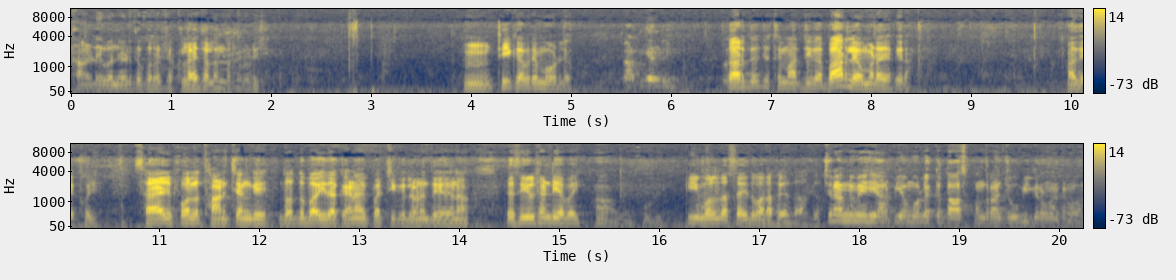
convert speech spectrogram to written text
ਥਾਂਡੇ ਬਨੇੜ ਤੋਂ ਕਰੋ ਚੱਕ ਲੈ ਚੱਲ ਅੰਦਰ ਥੋੜੀ ਹੂੰ ਠੀਕ ਆ ਵੀਰੇ ਮੋੜ ਲਿਓ। ਕਰ ਦਈਏ ਅੰਦਰੀ ਕਰ ਦਿਓ ਜਿੱਥੇ ਮਰਜ਼ੀ ਕਰ। ਬਾਹਰ ਲਿਓ ਮੜਾ ਜਾ ਕੇਰਾ ਆ ਦੇਖੋ ਜੀ ਸਾਈਜ਼ ਫੁੱਲ ਥਣ ਚੰਗੇ ਦੁੱਧ ਬਾਈ ਦਾ ਕਹਿਣਾ ਵੀ 25 ਕਿਲੋ ਨੇ ਦੇ ਦੇਣਾ। ਤੇ ਸੀਲ ਠੰਡੀ ਆ ਬਾਈ। ਹਾਂ ਬਈ ਪੂਰੀ। ਕੀ ਮੁੱਲ ਦੱਸਿਆ ਜੀ ਦੁਬਾਰਾ ਫੇਰ ਦੱਸ ਦਿਓ। 94000 ਰੁਪਏ ਮੁੱਲ ਇੱਕ 10 15 ਜੋ ਵੀ ਕਰਾਉਣਾ ਕਰਵਾ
